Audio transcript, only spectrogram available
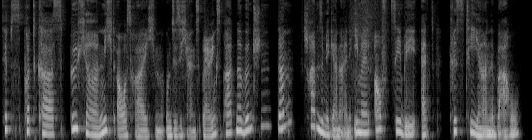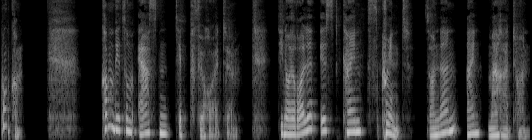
Tipps, Podcasts, Bücher nicht ausreichen und Sie sich einen Sparingspartner wünschen, dann schreiben Sie mir gerne eine E-Mail auf cb.christianebaho.com. Kommen wir zum ersten Tipp für heute. Die neue Rolle ist kein Sprint, sondern ein Marathon.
